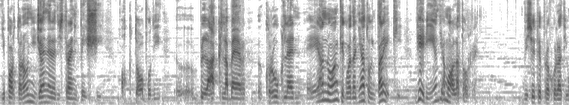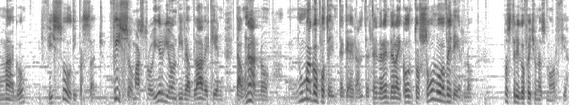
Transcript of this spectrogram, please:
gli portano ogni genere di strani pesci, octopodi, uh, black laber, Kruglen e hanno anche guadagnato in parecchi. Vieni, andiamo alla torre. Vi siete procurati un mago? Fisso o di passaggio? Fisso, Mastro Irion vive a Blaveken da un anno. Un mago potente, Geralt, te ne renderai conto solo a vederlo. Lo strigo fece una smorfia.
